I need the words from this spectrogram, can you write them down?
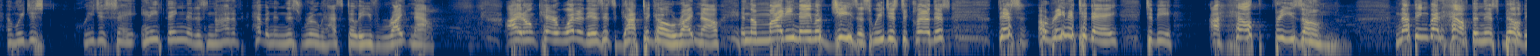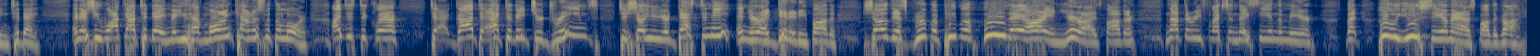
And we just, we just say anything that is not of heaven in this room has to leave right now. I don't care what it is, it's got to go right now. In the mighty name of Jesus, we just declare this this arena today to be a health free zone. Nothing but health in this building today. And as you walk out today, may you have more encounters with the Lord. I just declare to God to activate your dreams, to show you your destiny and your identity, Father. Show this group of people who they are in your eyes, Father. Not the reflection they see in the mirror, but who you see them as, Father God.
